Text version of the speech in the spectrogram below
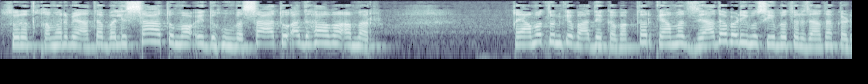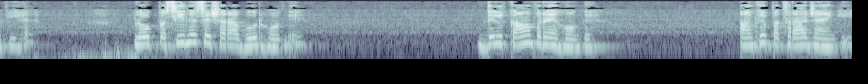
سورت قمر میں آتا بلسا تو موعد ہوں و سا تو و امر۔ قیامت ان کے وعدے کا وقت اور قیامت زیادہ بڑی مصیبت اور زیادہ کڑوی ہے۔ لوگ پسینے سے شرابور ہوں گے، دل کانپ رہے ہوں گے، آنکھیں پتھرا جائیں گی۔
